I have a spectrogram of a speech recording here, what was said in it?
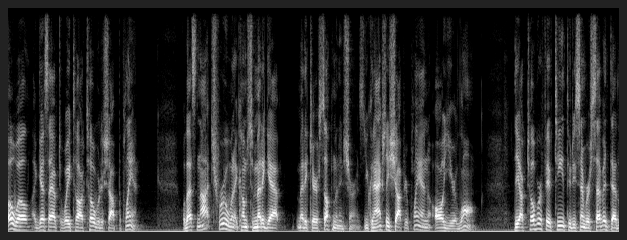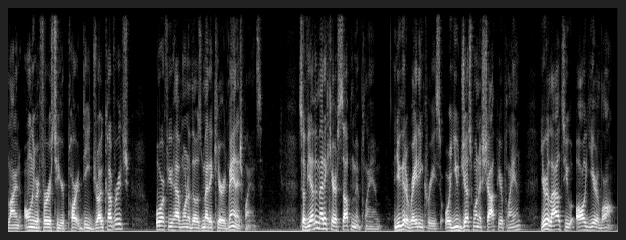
oh well, I guess I have to wait till October to shop the plan. Well, that's not true when it comes to Medigap Medicare supplement insurance. You can actually shop your plan all year long. The October 15th through December 7th deadline only refers to your Part D drug coverage or if you have one of those Medicare Advantage plans. So if you have a Medicare supplement plan and you get a rate increase or you just want to shop your plan, you're allowed to all year long.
